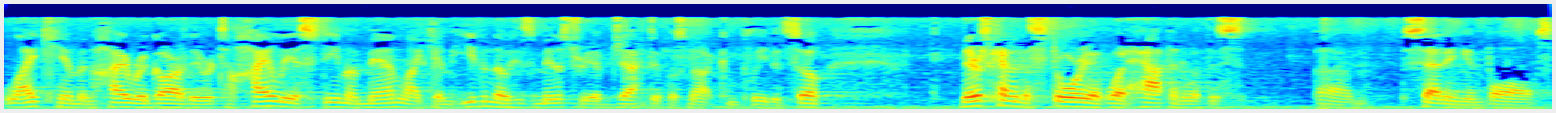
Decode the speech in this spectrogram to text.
like him in high regard. They were to highly esteem a man like him, even though his ministry objective was not completed. So there's kind of the story of what happened with this um, setting involves.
